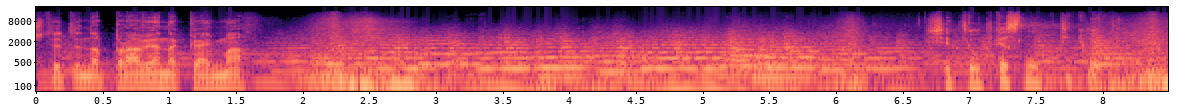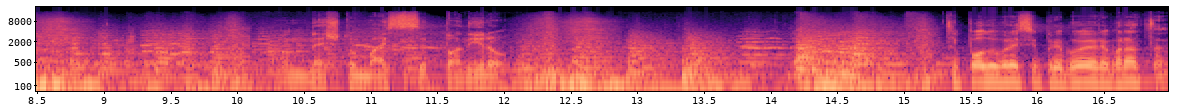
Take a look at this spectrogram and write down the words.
Ще те направя на кайма. Ще ти откъсна тиквата. Но нещо май си се панирал. Ти по-добре си пребоя ребрата.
